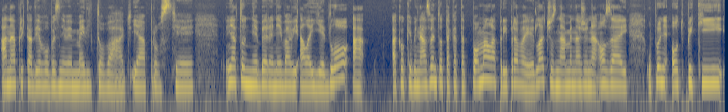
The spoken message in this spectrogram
a napríklad ja vôbec neviem meditovať, ja proste, mňa to nebere, nebaví, ale jedlo a ako keby nazvem to taká tá pomalá príprava jedla, čo znamená, že naozaj úplne odpiky,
